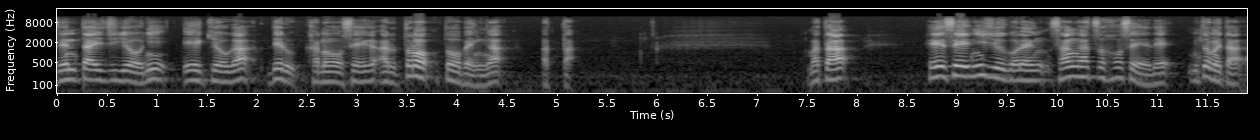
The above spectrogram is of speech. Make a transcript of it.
全体事業に影響が出る可能性があるとの答弁があった。また、平成25年3月補正で認めた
